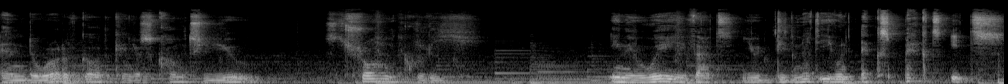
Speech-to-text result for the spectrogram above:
And the Word of God can just come to you strongly in a way that you did not even expect it.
